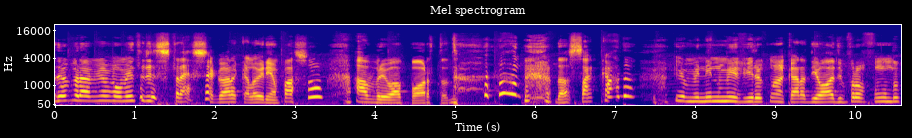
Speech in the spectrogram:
Deu pra ver um momento de estresse agora que a loirinha passou, abriu a porta da, da sacada e o menino me vira com uma cara de ódio profundo.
